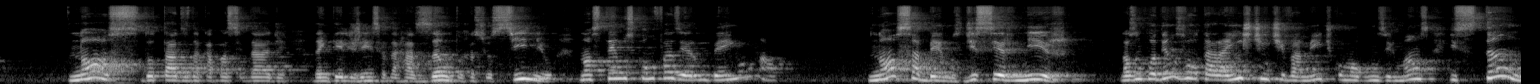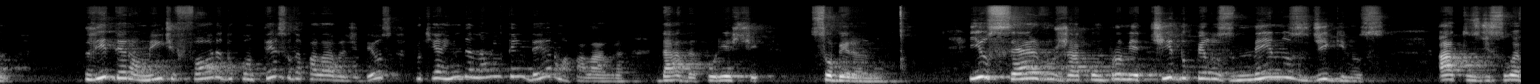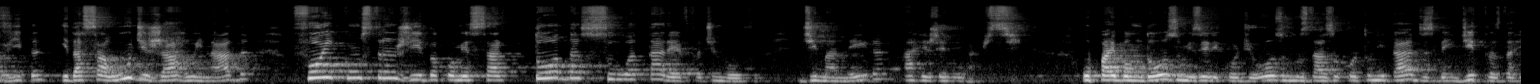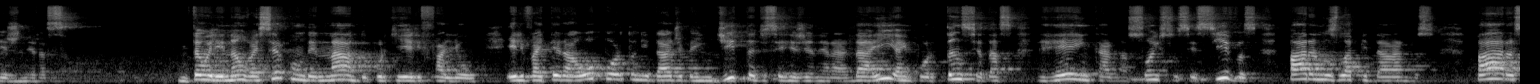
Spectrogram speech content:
Nós, dotados da capacidade, da inteligência, da razão, do raciocínio, nós temos como fazer o bem ou o mal. Nós sabemos discernir, nós não podemos voltar a instintivamente, como alguns irmãos estão literalmente fora do contexto da palavra de Deus, porque ainda não entenderam a palavra dada por este soberano. E o servo já comprometido pelos menos dignos atos de sua vida e da saúde já arruinada, foi constrangido a começar toda a sua tarefa de novo, de maneira a regenerar-se. O Pai bondoso, misericordioso, nos dá as oportunidades benditas da regeneração. Então, ele não vai ser condenado porque ele falhou, ele vai ter a oportunidade bendita de se regenerar. Daí a importância das reencarnações sucessivas para nos lapidarmos, para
